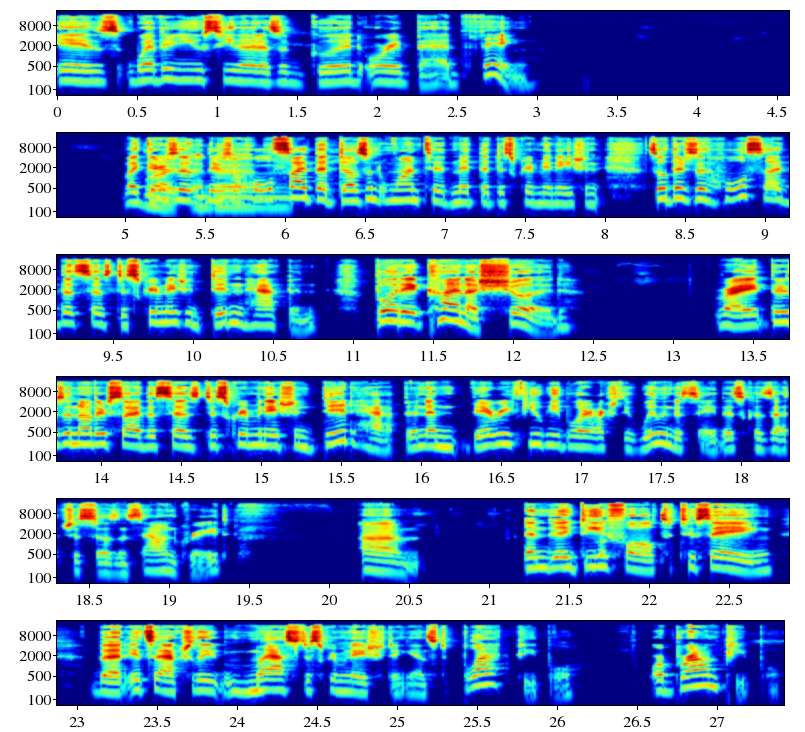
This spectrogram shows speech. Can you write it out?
is whether you see that as a good or a bad thing. Like there's Right, a there's a whole side that doesn't want to admit that discrimination. So there's a whole side that says discrimination didn't happen, but it kind of should right? There's another side that says discrimination did happen, and very few people are actually willing to say this because that just doesn't sound great. Um, and they default to saying that it's actually mass discrimination against black people or brown people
